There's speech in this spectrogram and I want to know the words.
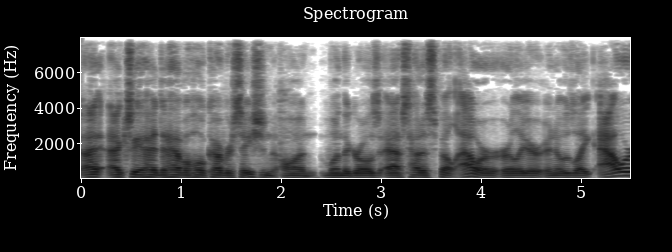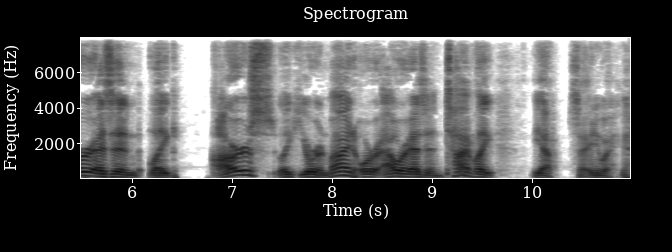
I actually had to have a whole conversation on when the girls asked how to spell hour earlier, and it was like hour as in like ours, like your and mine, or hour as in time. Like, yeah. So anyway,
